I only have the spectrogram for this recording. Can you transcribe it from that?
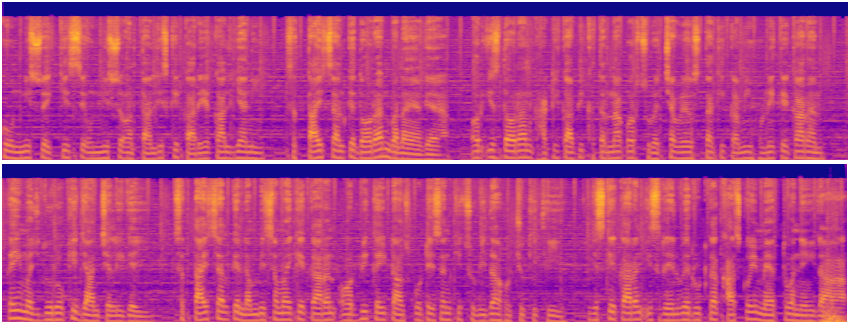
को 1921 से 1948 के कार्यकाल यानी 27 साल के दौरान बनाया गया और इस दौरान घाटी काफ़ी खतरनाक और सुरक्षा व्यवस्था की कमी होने के कारण कई मजदूरों की जान चली गई। 27 साल के लंबे समय के कारण और भी कई ट्रांसपोर्टेशन की सुविधा हो चुकी थी। जिसके कारण इस रेलवे रूट का खास कोई महत्व नहीं रहा।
